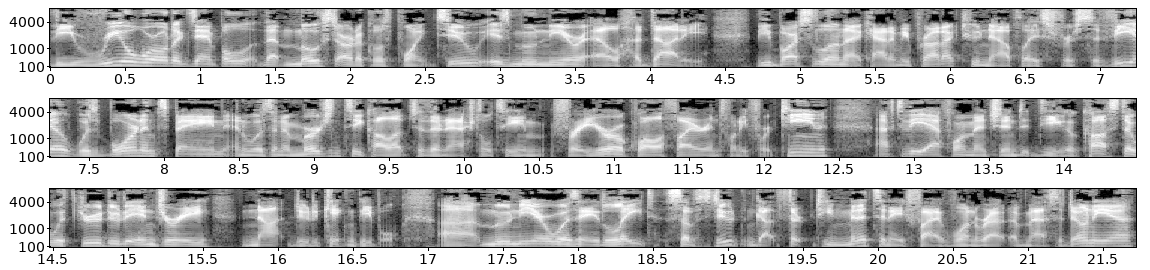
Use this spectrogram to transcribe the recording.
The real world example that most articles point to is Munir El Haddadi. The Barcelona Academy product, who now plays for Sevilla, was born in Spain and was an emergency call up to their national team for a Euro qualifier in 2014 after the aforementioned Diego Costa withdrew due to injury, not due to kicking people. Uh, Munir was a late substitute and got 13 minutes in a 5 1 rout of Macedonia.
